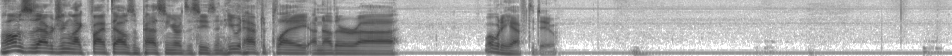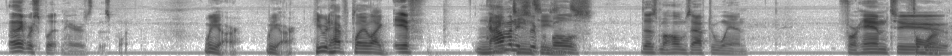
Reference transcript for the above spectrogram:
Mahomes is averaging like 5,000 passing yards a season. He would have to play another uh what would he have to do? I think we're splitting hairs at this point. We are. We are. He would have to play like If how many Super seasons. Bowls does Mahomes have to win for him to Four.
